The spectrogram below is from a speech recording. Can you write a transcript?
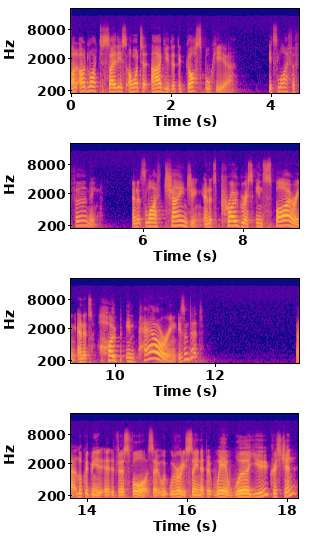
I'd like to say this. I want to argue that the gospel here, it's life affirming and it's life changing and it's progress inspiring and it's hope empowering, isn't it? Uh, look with me at, at, verse 4. So we've already seen it, but where were you, Christian?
